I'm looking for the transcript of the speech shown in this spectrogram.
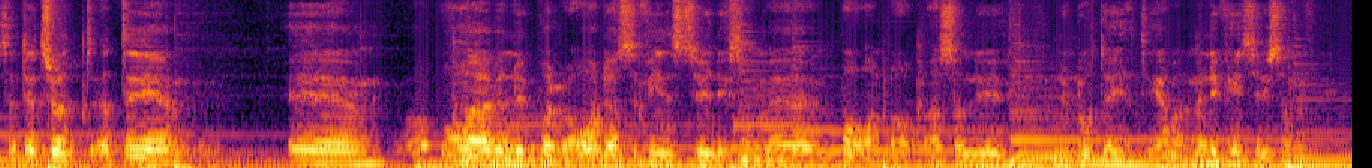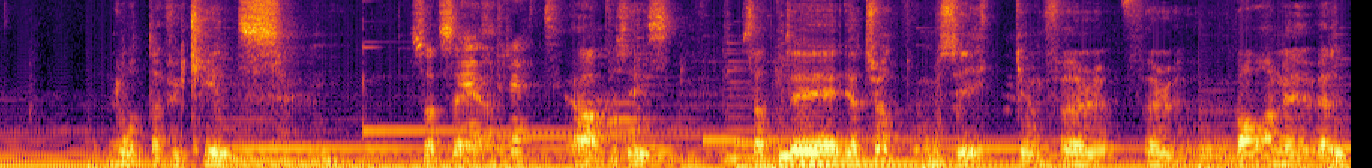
Så att jag tror att, att det Eh, och även nu på radion så finns det ju liksom eh, barn och, alltså nu, nu låter jag jättegammal men det finns ju liksom låtar för kids. Mm. Så att säga. Helt rätt. Ja, precis. Så att eh, jag tror att musiken för, för barn är väldigt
